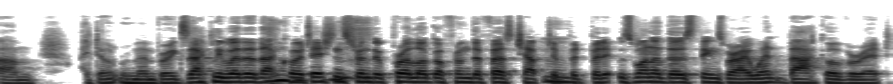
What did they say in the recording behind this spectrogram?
Um, I don't remember exactly whether that quotation is from the prologue or from the first chapter, mm. but but it was one of those things where I went back over it,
